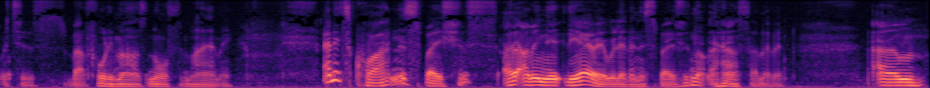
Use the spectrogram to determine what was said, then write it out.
which is about 40 miles north of Miami. And it's quiet and it's spacious. I, I mean, the, the area we live in is spacious, not the house I live in. Um,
